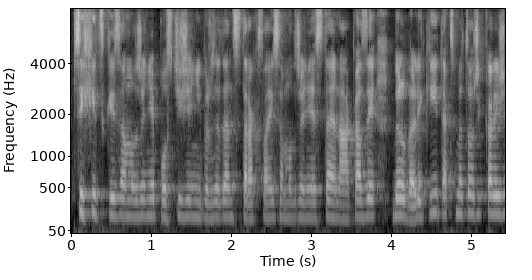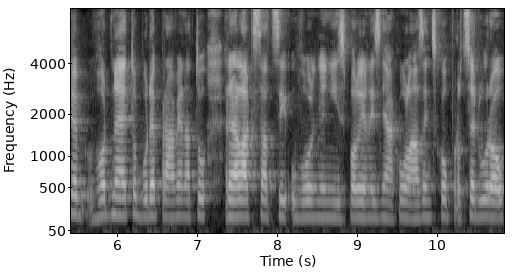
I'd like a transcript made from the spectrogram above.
psychicky samozřejmě postižení, protože ten strach samozřejmě z té nákazy byl veliký, tak jsme to říkali, že vhodné to bude právě na tu relaxaci, uvolnění spojený s nějakou lázeňskou procedurou,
